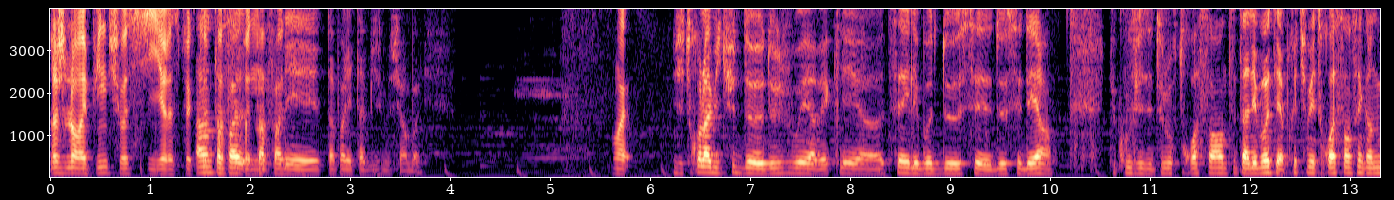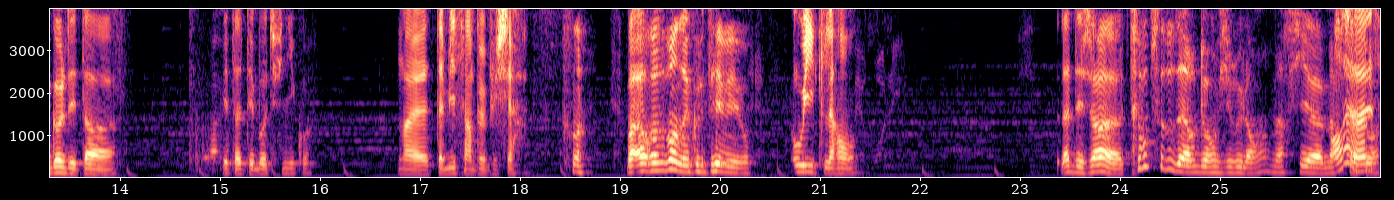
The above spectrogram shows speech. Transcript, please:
Là, je l'aurais ping, tu vois, s'il respecte Ah non, t'as pas, pas, pas les, t'as pas les Tabi, je me suis emballé. Ouais. J'ai trop l'habitude de, de jouer avec les, euh, les bots de, C- de CDR. Du coup, je les ai toujours 300. Tu t'as les bots et après tu mets 350 gold et t'as. Et t'as tes bots finis quoi. Ouais, Tabi, c'est un peu plus cher. Bah, heureusement d'un côté, mais bon. Oui, clairement. Là, déjà, euh, très beau pseudo d'ailleurs, Gland Virulent. hein. Merci, euh, merci ouais, à ouais, toi.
